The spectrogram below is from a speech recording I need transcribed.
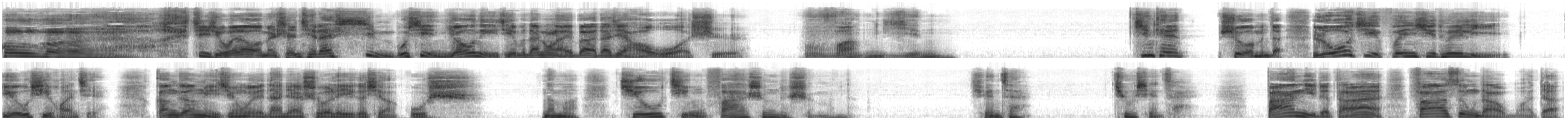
哦，继续回到我们神奇的“信不信由你”节目当中来吧。大家好，我是王银。今天。是我们的逻辑分析推理游戏环节。刚刚已经为大家说了一个小故事，那么究竟发生了什么呢？现在，就现在，把你的答案发送到我的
